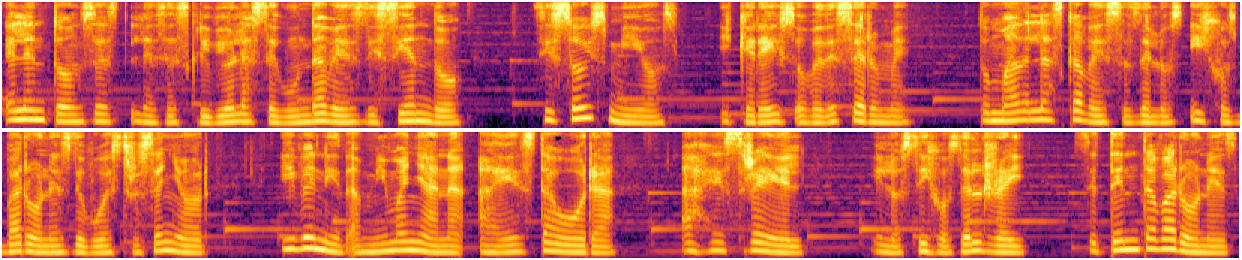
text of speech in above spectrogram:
Él entonces les escribió la segunda vez diciendo, Si sois míos y queréis obedecerme, tomad las cabezas de los hijos varones de vuestro Señor, y venid a mí mañana a esta hora a Jezreel, y los hijos del rey, setenta varones,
